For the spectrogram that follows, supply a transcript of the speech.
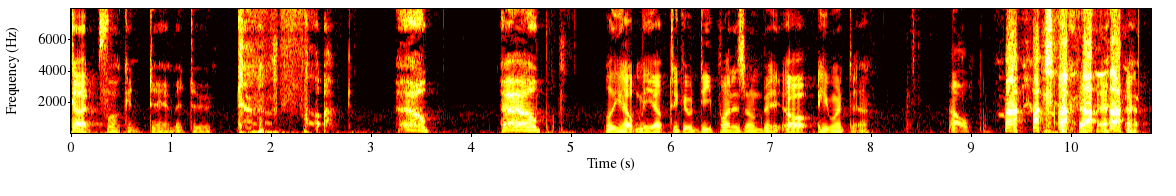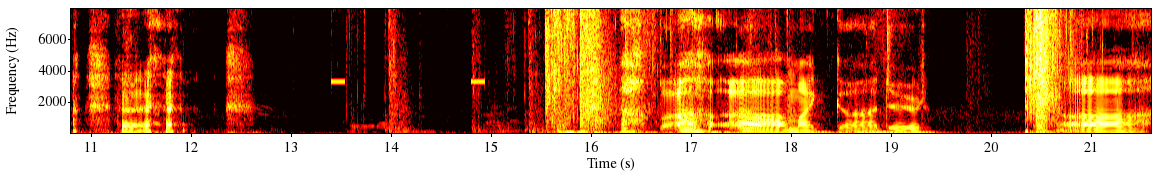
God fucking damn it, dude. Fuck. Help! Help! Will he help me up to go deep on his own base? Oh, he went down. Oh. Oh, oh, oh my god, dude. Oh.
